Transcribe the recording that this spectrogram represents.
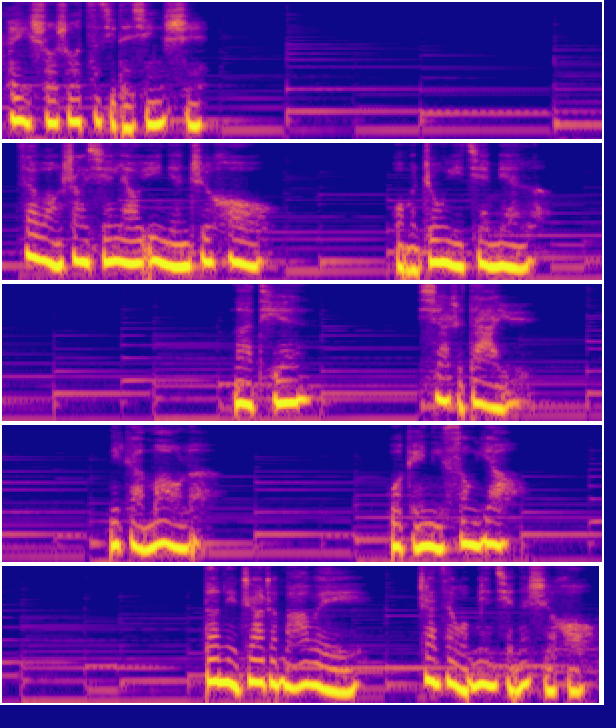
可以说说自己的心事。在网上闲聊一年之后，我们终于见面了。那天下着大雨，你感冒了，我给你送药。当你扎着马尾站在我面前的时候，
